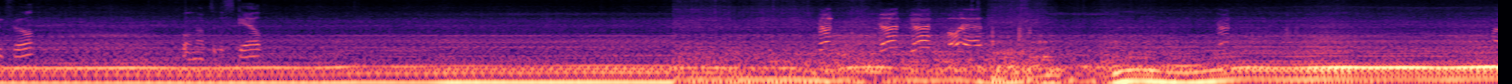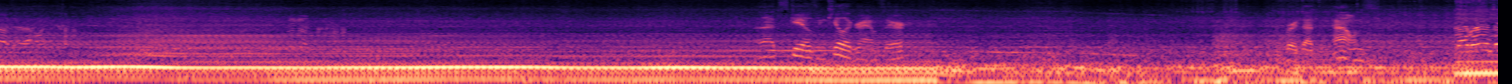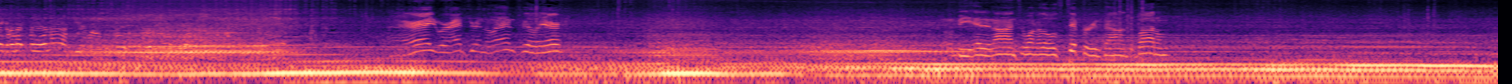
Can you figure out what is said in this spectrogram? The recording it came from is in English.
landfill. Pulling up to the scale. Good, good, good. Go ahead. Good. Oh, there, that one. That scales in kilograms there. Convert that to pounds. Alright, we're entering the landfill here. We'll be headed on to one of those tippers down at the bottom.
